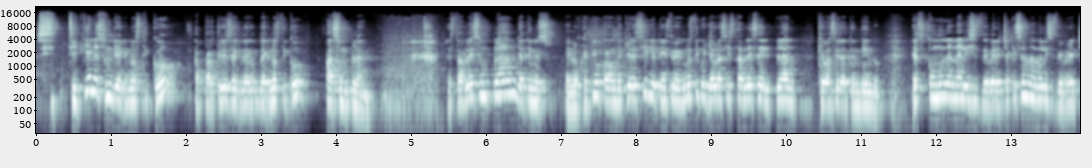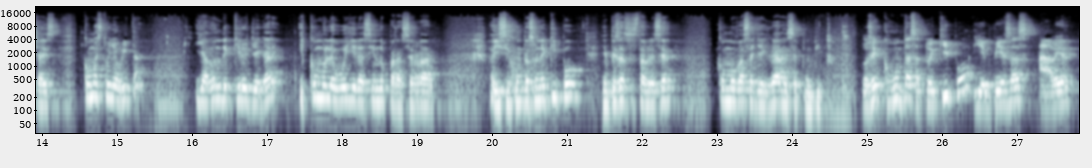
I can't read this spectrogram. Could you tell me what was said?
Si, si tienes un diagnóstico, a partir de ese diagnóstico, haz un plan. Establece un plan, ya tienes el objetivo para donde quieres ir, ya tienes tu diagnóstico y ahora sí establece el plan que vas a ir atendiendo. Es como un análisis de brecha. ¿Qué es un análisis de brecha? Es cómo estoy ahorita y a dónde quiero llegar y cómo le voy a ir haciendo para cerrar. Ahí si juntas un equipo y empiezas a establecer cómo vas a llegar a ese puntito. O sea, juntas a tu equipo y empiezas a ver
